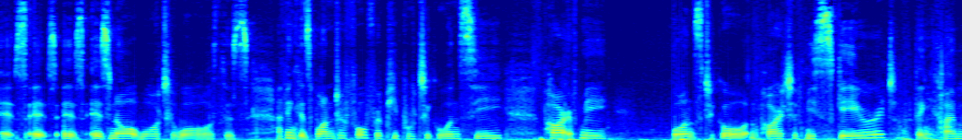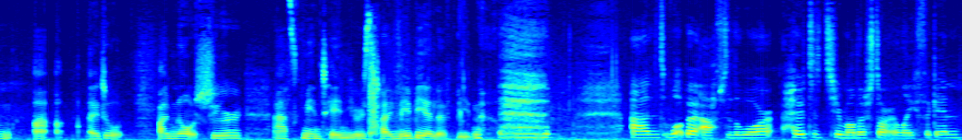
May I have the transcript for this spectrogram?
It's it's it's it's not what it was. It's, I think it's wonderful for people to go and see. Part of me wants to go, and part of me scared. I think I'm. I, I don't. I'm not sure. Ask me in ten years' time. Maybe I'll have been. and what about after the war? How did your mother start her life again?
